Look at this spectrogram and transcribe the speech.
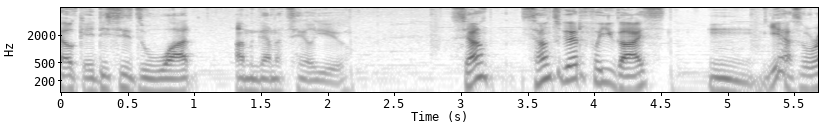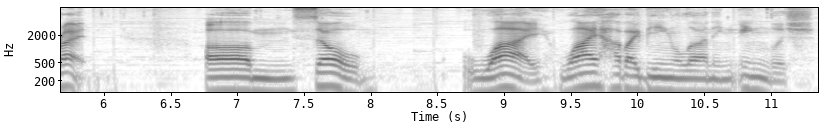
Okay, this is what I'm gonna tell you. Sound sounds good for you guys? Mm, yes, alright. Um, so why? Why have I been learning English?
